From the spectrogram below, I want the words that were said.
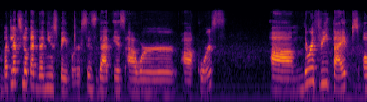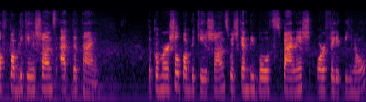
But let's look at the newspaper since that is our uh, course. Um, there were three types of publications at the time the commercial publications, which can be both Spanish or Filipino,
